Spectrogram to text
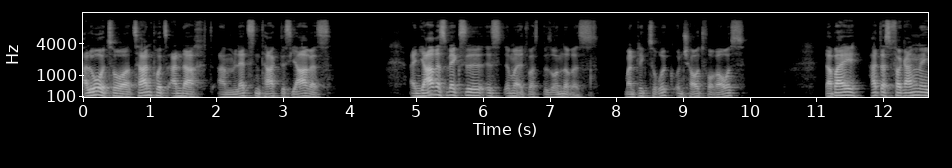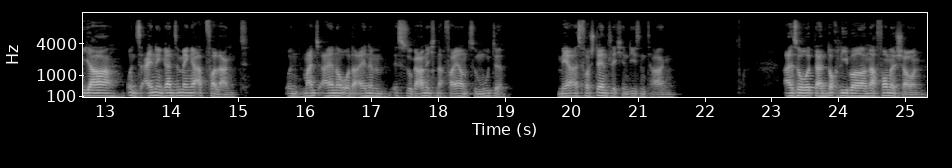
Hallo zur Zahnputzandacht am letzten Tag des Jahres. Ein Jahreswechsel ist immer etwas Besonderes. Man blickt zurück und schaut voraus. Dabei hat das vergangene Jahr uns eine ganze Menge abverlangt. Und manch einer oder einem ist so gar nicht nach Feiern zumute. Mehr als verständlich in diesen Tagen. Also dann doch lieber nach vorne schauen.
